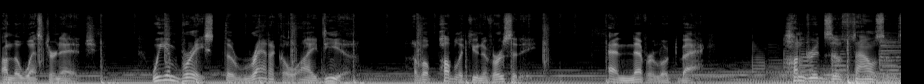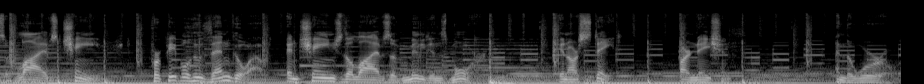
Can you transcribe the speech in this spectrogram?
on the western edge. We embraced the radical idea of a public university and never looked back. Hundreds of thousands of lives changed for people who then go out and change the lives of millions more in our state, our nation, and the world.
